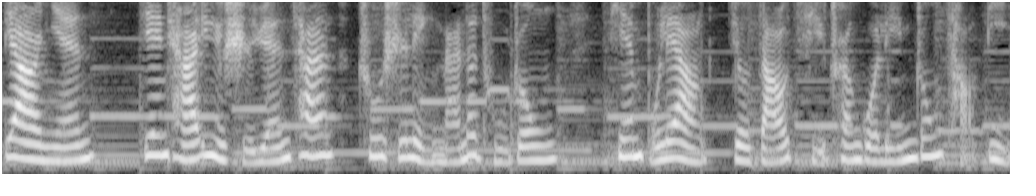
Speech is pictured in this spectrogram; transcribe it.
第二年，监察御史袁参出使岭南的途中，天不亮就早起穿过林中草地，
